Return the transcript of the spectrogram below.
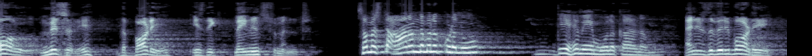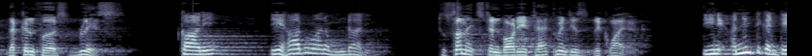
all misery, the body is the main instrument. సమస్త ఆనందములకు కూడాను దేహమే మూల కారణము and it's the very body the confers bliss కానీ దేహాభిమానం ఉండాలి? To some extent body attachment is required దీని అన్నింటికంటే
